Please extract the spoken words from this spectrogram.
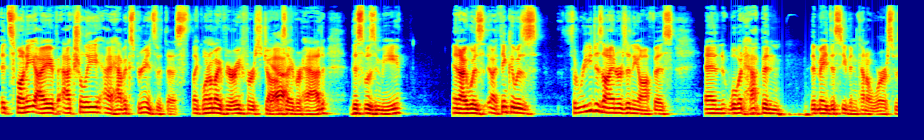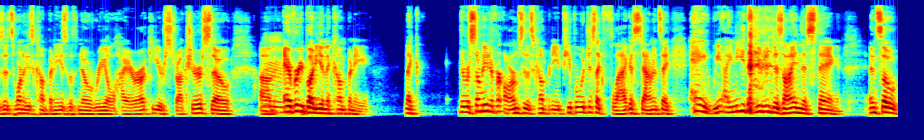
it's funny. I've actually I have experience with this. Like one of my very first jobs Yeah. I ever had, this was me. And I was I think it was three designers in the office and what would happen that made this even kind of worse was it's one of these companies with no real hierarchy or structure. So um, Mm. everybody in the company like there were so many different arms to this company and people would just like flag us down and say hey we i need you to design this thing and so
